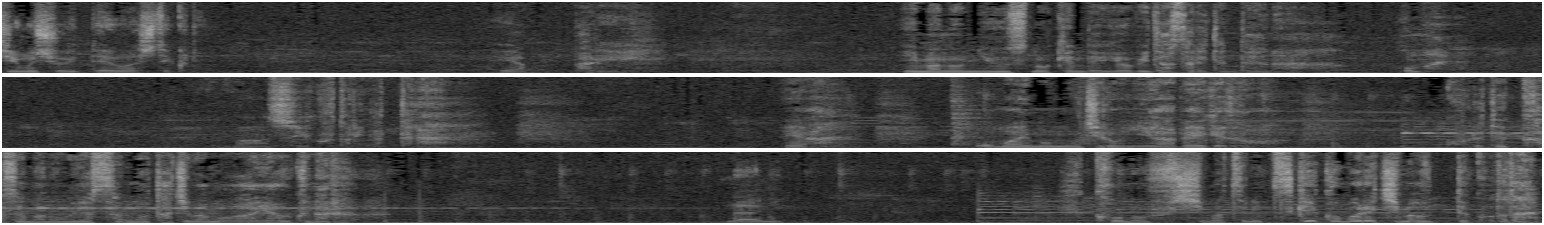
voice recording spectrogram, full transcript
務所に電話してくれ。やっぱり今のニュースの件で呼び出されてんだよな。お前。まずいことになったな。いやお前ももちろんやべえけどこれで風間のおやっさんの立場も危うくなる。何？この不始末につけ込まれちまうってことだ。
